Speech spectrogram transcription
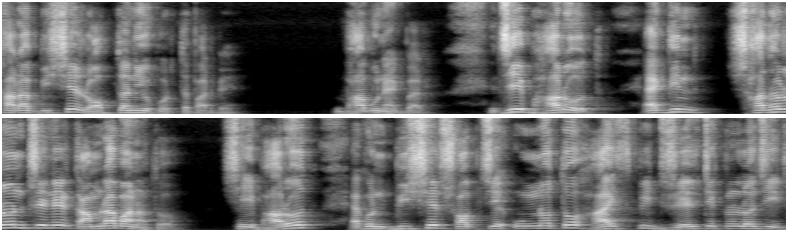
সারা বিশ্বে রপ্তানিও করতে পারবে। ভাবুন একবার, যে ভারত একদিন সাধারণ ট্রেনের কামরা বানাতো, সেই ভারত এখন বিশ্বের সবচেয়ে উন্নত হাই স্পিড রেল টেকনোলজির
